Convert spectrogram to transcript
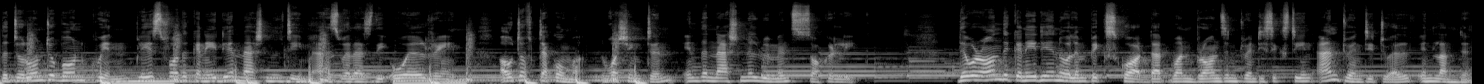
The Toronto born Quinn plays for the Canadian national team as well as the OL Reign out of Tacoma, Washington, in the National Women's Soccer League. They were on the Canadian Olympic squad that won bronze in 2016 and 2012 in London.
